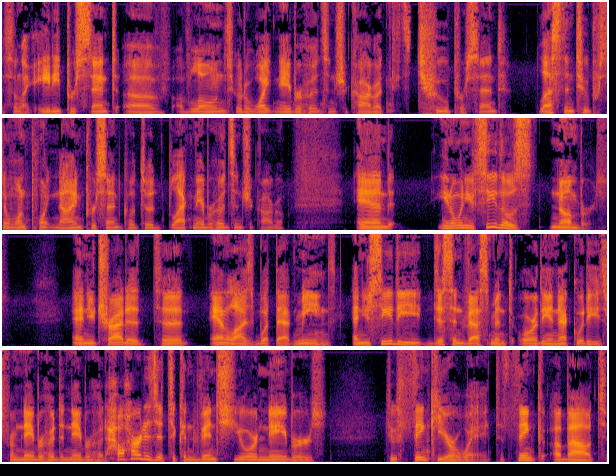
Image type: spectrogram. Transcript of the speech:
something like eighty percent of of loans go to white neighborhoods in Chicago. It's two percent, less than two percent, one point nine percent go to black neighborhoods in Chicago. And you know when you see those numbers and you try to to analyze what that means and you see the disinvestment or the inequities from neighborhood to neighborhood how hard is it to convince your neighbors to think your way, to think about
